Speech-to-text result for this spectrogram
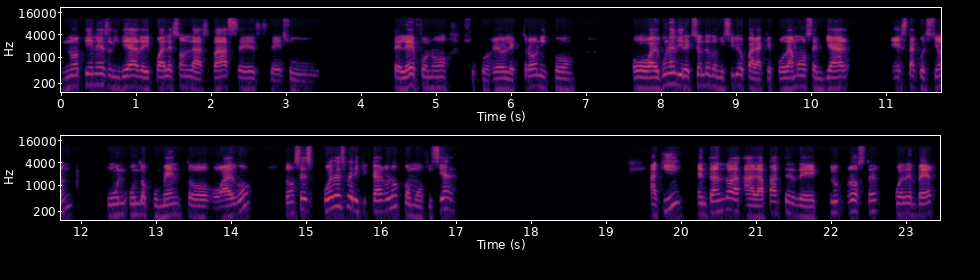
no tienes la idea de cuáles son las bases de su teléfono, su correo electrónico o alguna dirección de domicilio para que podamos enviar esta cuestión, un, un documento o algo. Entonces, puedes verificarlo como oficial. Aquí, entrando a, la parte de Club Roster, pueden ver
